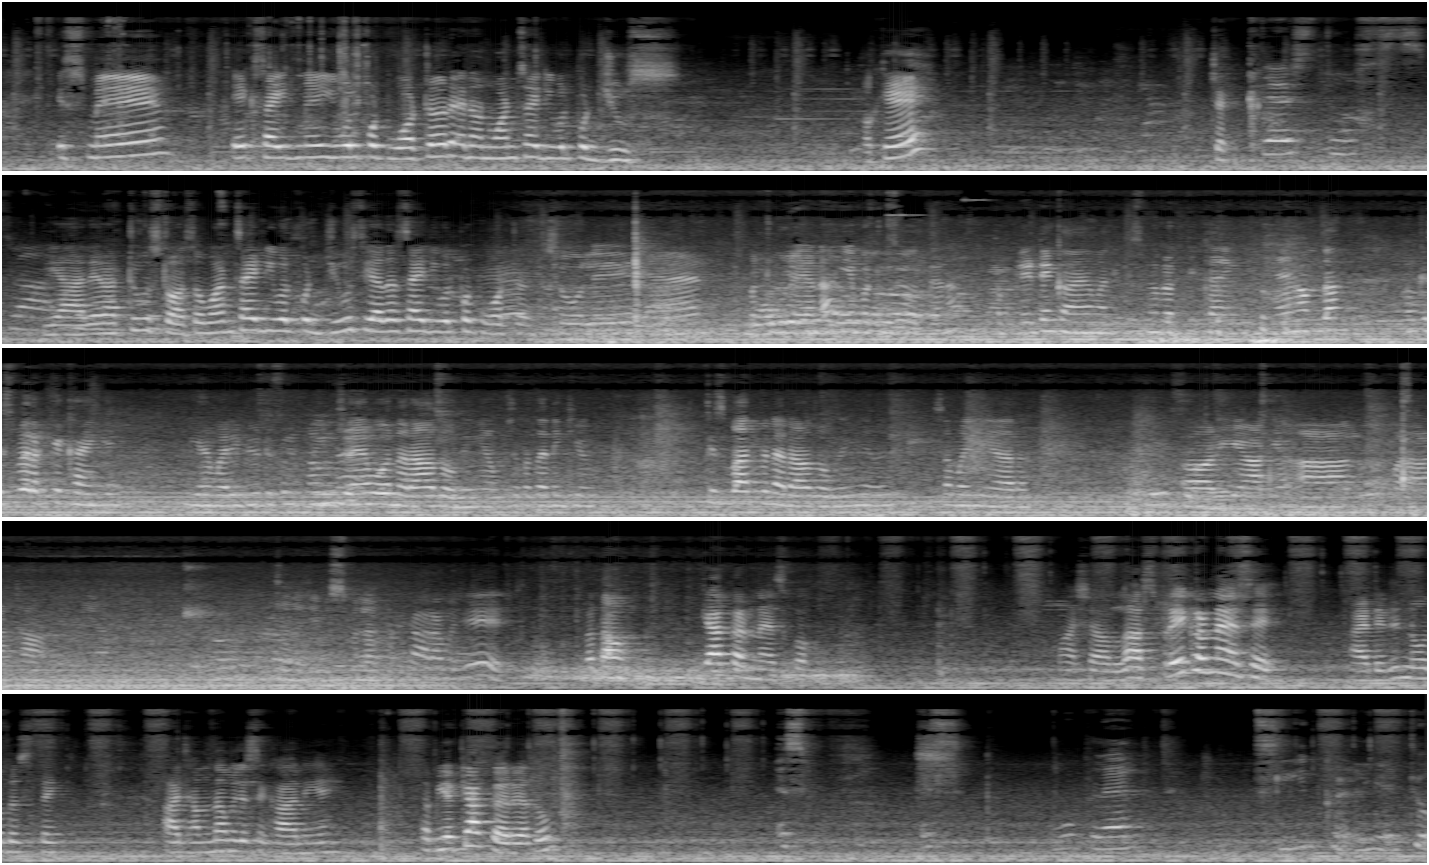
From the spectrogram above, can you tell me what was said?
इसमें एक साइड में you will put water and on one side you will put juice okay check. There's two straws. Yeah there are two straws. So one side you will put juice the other side you will put water. Chole and bhature है ना? ये भटूरे होते हैं ना? तो प्लेटें कहाँ हैं हमारी? किसमें रख के खाएँगे? हैं हमदा? हम किसमें रख के खाएँगे? ये हमारी ब्यूटीफुल क्वीन जो है वो नाराज़ हो गई हैं। मुझे पता नहीं क्यों। किस बात पे नाराज़ हो गई है? समझ नहीं आ रहा। और ये आ गया आलू पराठा। चलो जी बिस्मिल्लाह। आ रहा मुझे बताओ क्या करना है इसको? माशाल्लाह स्प्रे करना है ऐसे I didn't know this thing आज हमदा मुझे सिखा रही है। तब ये क्या कर रहे हो तुम? इस, इस वो प्लेट स्लीप कर रही है तो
